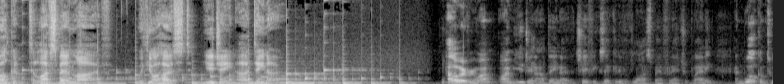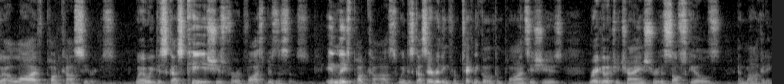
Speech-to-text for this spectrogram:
Welcome to Lifespan Live with your host, Eugene Ardino. Hello, everyone. I'm Eugene Ardino, the Chief Executive of Lifespan Financial Planning, and welcome to our live podcast series where we discuss key issues for advice businesses. In these podcasts, we discuss everything from technical and compliance issues, regulatory change, through to soft skills and marketing.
